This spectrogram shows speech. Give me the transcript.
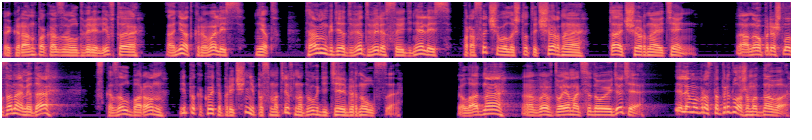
Экран показывал двери лифта, они открывались... Нет, там, где две двери соединялись, просачивалось что-то черное, та черная тень. «Оно пришло за нами, да?» — сказал барон, и по какой-то причине, посмотрев на двух детей, обернулся. «Ладно, вы вдвоем отсюда уйдете? Или мы просто предложим одного?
